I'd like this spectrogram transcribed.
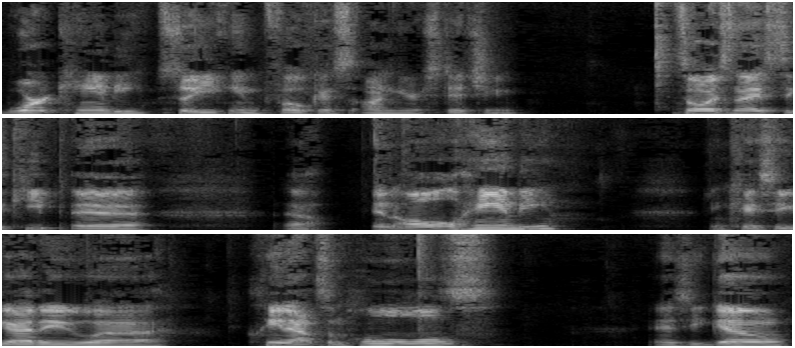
work handy so you can focus on your stitching. It's always nice to keep a, uh, an awl handy in case you got to uh, clean out some holes as you go.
